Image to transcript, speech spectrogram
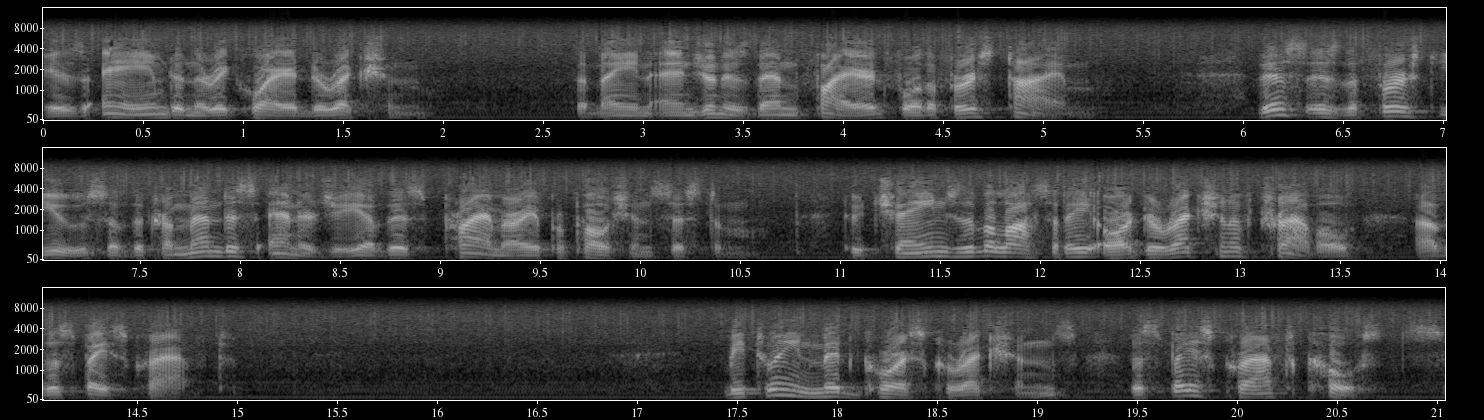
is aimed in the required direction. The main engine is then fired for the first time. This is the first use of the tremendous energy of this primary propulsion system to change the velocity or direction of travel of the spacecraft. Between mid-course corrections, the spacecraft coasts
